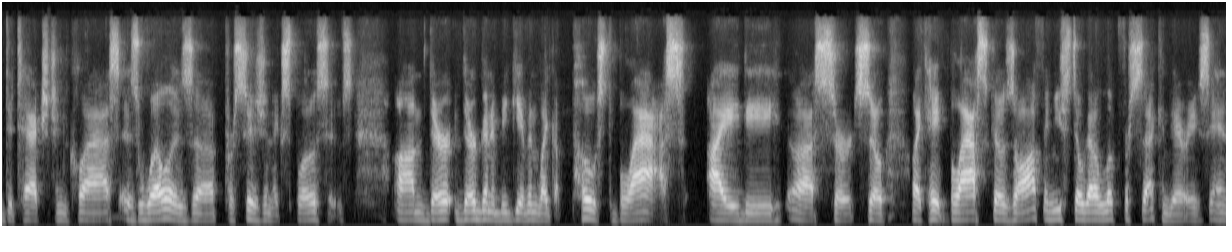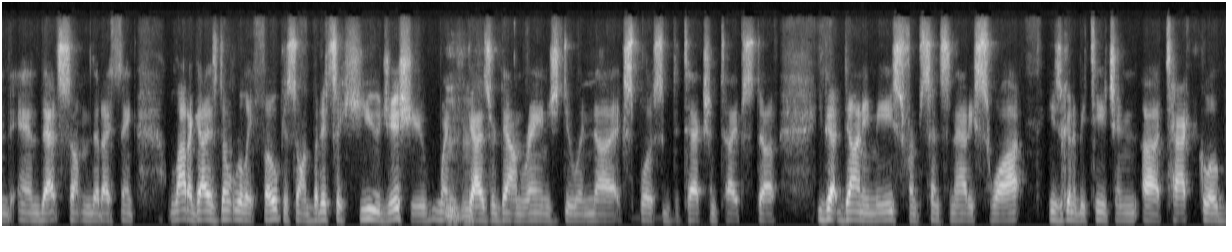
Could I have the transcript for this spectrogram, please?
detection class as well as uh, precision explosives. Um, they're they're going to be given like a post blast IED uh, search. So like, hey, blast goes off, and you still got to look for secondaries, and and that's something that I think a lot of guys don't really focus on, but it's a huge issue when mm-hmm. guys are downrange doing uh, explosive detection type stuff. You've got Donnie Meese from Cincinnati SWAT. He's going to be teaching uh, tactical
